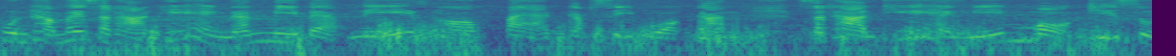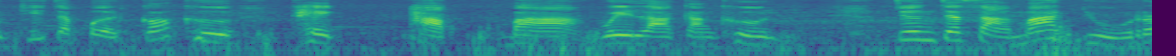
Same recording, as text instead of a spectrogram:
คุณทำให้สถานที่แห่งนั้นมีแบบนี้พอ 8 กับ 4 บวกกัน สถานที่แห่งนี้เหมาะที่สุดที่จะเปิดก็คือเทคผับบาร์เวลากลางคืน จึงจะสามารถอยู่ร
